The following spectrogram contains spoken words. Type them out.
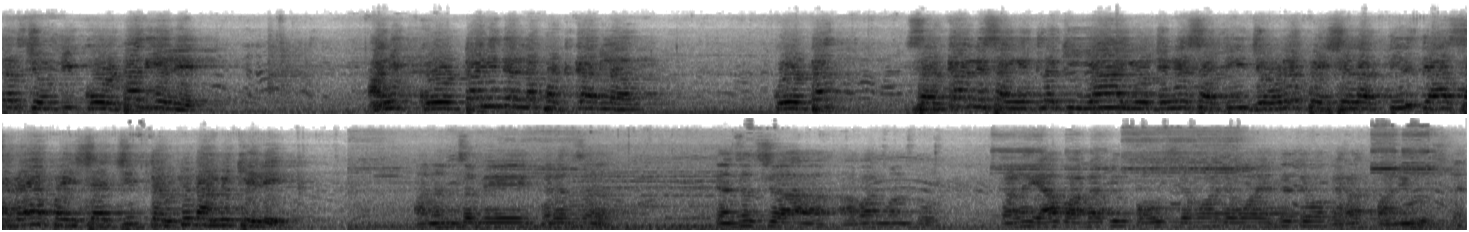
तर शेवटी कोर्टात गेले. आणि कोर्टाने त्यांना फटकारलं. कोर्टात सरकारने सांगितलं की या योजनेसाठी जेवढे पैसे लागतील त्या सगळ्या पैशाची तरतूद आम्ही केली. आनंदचं मी खरंच त्याचंच आभार मानतो. कारण या भागातील पाऊस जेव्हा जेव्हा येते तेव्हा घरात पाणी घुसतंय.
